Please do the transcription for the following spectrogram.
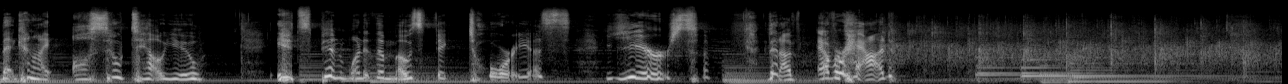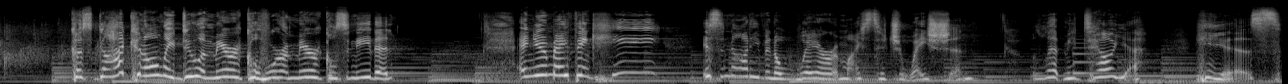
But can I also tell you, it's been one of the most victorious years that I've ever had. Because God can only do a miracle where a miracle's needed. And you may think He is not even aware of my situation. But let me tell you, He is.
